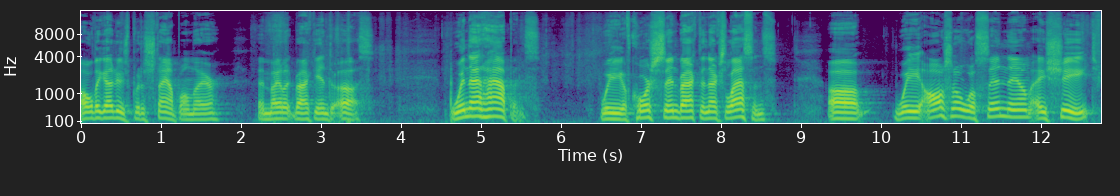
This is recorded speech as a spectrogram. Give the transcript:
all they got to do is put a stamp on there and mail it back in to us. When that happens, we, of course, send back the next lessons. Uh, we also will send them a sheet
